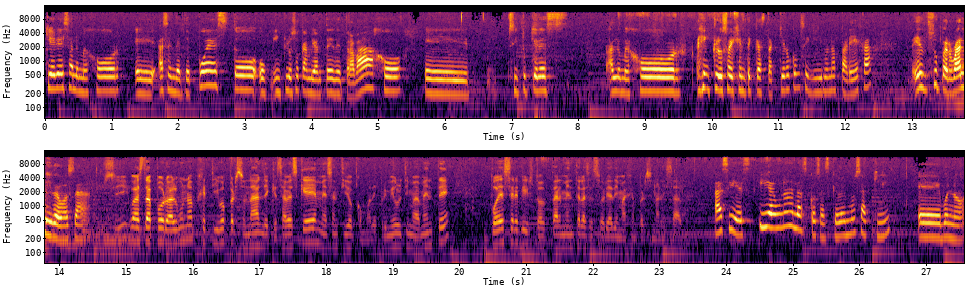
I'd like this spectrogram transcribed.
quieres a lo mejor eh, ascender de puesto o incluso cambiarte de trabajo. Eh, si tú quieres, a lo mejor, incluso hay gente que hasta quiero conseguir una pareja. Es súper válido, o sea, o hasta por algún objetivo personal de que, ¿sabes qué? Me he sentido como deprimido últimamente, puede servir totalmente la asesoría de imagen personalizada. Así es. Y una de las cosas que vemos aquí, eh, bueno,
